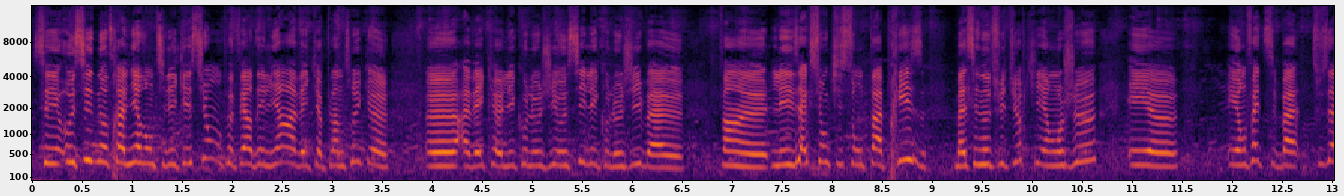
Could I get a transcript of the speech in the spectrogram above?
c'est aussi de notre avenir dont il est question. On peut faire des liens avec plein de trucs, avec l'écologie aussi. L'écologie, bah, les actions qui sont pas prises, bah, c'est notre futur qui est en jeu. Et, et en fait, bah, tout ça,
